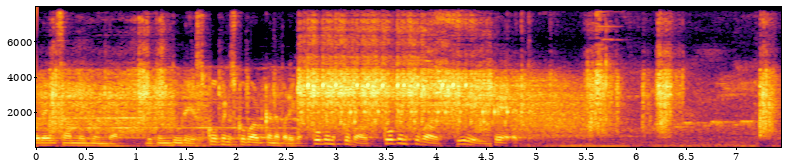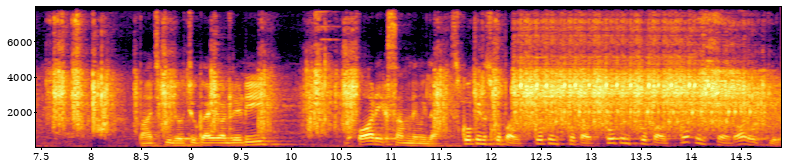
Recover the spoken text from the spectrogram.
हो रही सामने एक बंदा। लेकिन दूर है स्कोप इन स्कोप आउट करना पड़ेगा। Scope in scope out scope in scope out kill death पाँच किल हो चुका है ऑलरेडी और एक सामने मिला। Scope in scope out scope in scope out scope in scope out scope in scope और एक किल।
